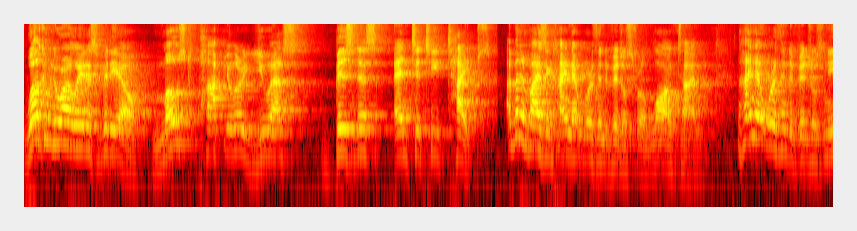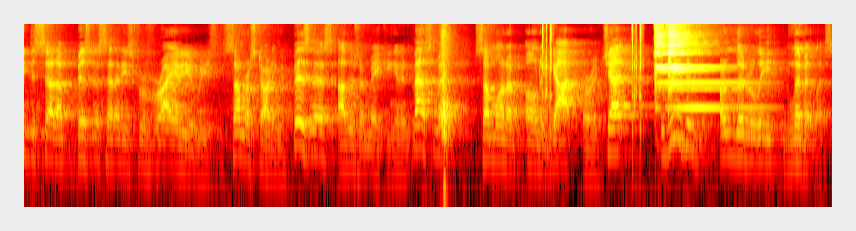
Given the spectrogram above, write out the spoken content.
Welcome to our latest video, most popular U.S. business entity types. I've been advising high net worth individuals for a long time. high net worth individuals need to set up business entities for a variety of reasons. Some are starting a business, others are making an investment, some want to own a yacht or a jet. The reasons are literally limitless.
